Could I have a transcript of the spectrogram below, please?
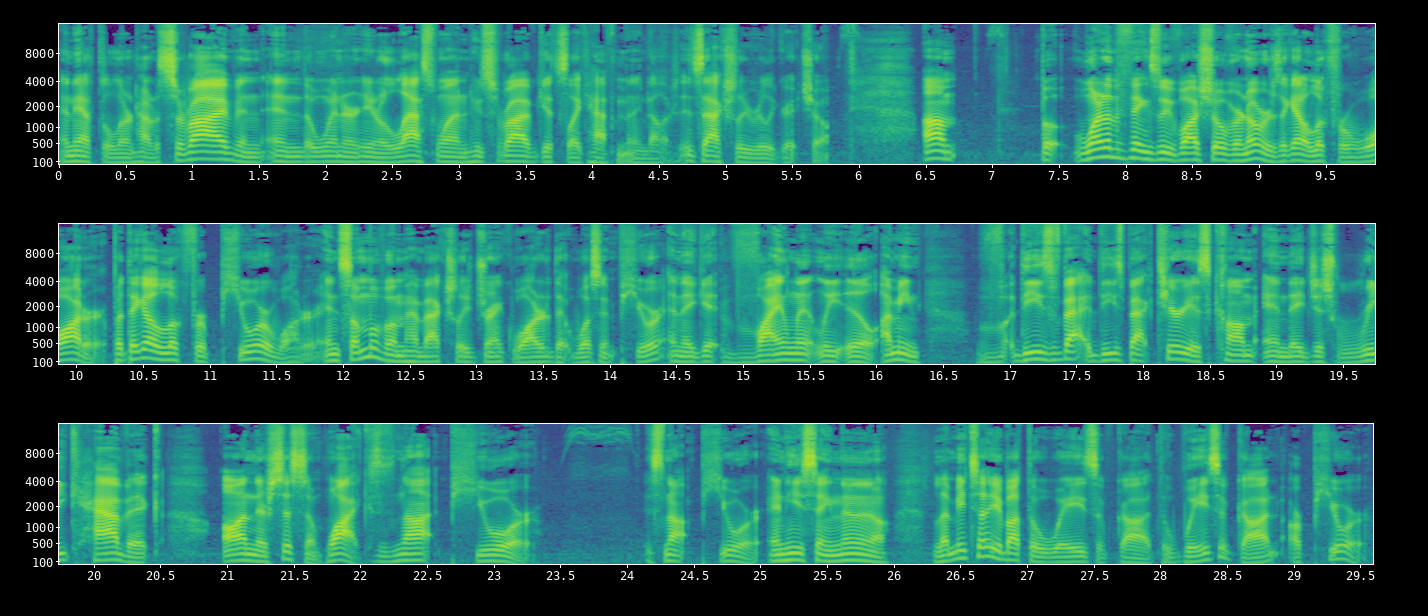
and they have to learn how to survive. And, and the winner, you know, the last one who survived gets like half a million dollars. It's actually a really great show. Um, but one of the things we've watched over and over is they got to look for water, but they got to look for pure water. And some of them have actually drank water that wasn't pure and they get violently ill. I mean, v- these va- these bacteria come and they just wreak havoc on their system. Why? Because it's not pure. It's not pure. And he's saying, no, no, no. Let me tell you about the ways of God. The ways of God are pure.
